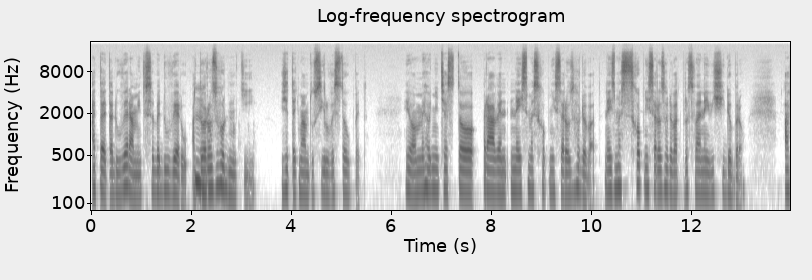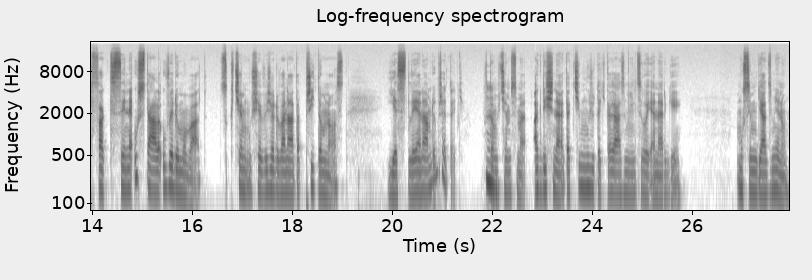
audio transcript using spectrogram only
A to je ta důvěra, mít v sebe důvěru a mm. to rozhodnutí, že teď mám tu sílu vystoupit. Jo, my hodně často právě nejsme schopni se rozhodovat. Nejsme schopni se rozhodovat pro své nejvyšší dobro a fakt si neustále uvědomovat, k čemu už je vyžadovaná ta přítomnost, jestli je nám dobře teď v tom, hmm. v čem jsme. A když ne, tak čím můžu teďka já změnit svoji energii? Musím udělat změnu.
